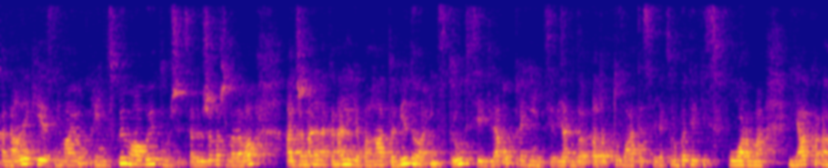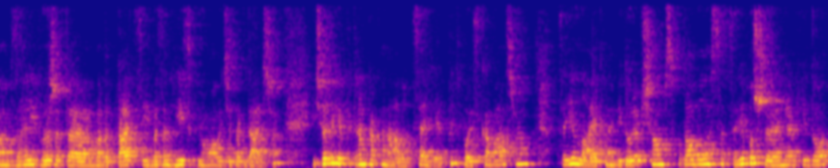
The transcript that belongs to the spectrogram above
канал, який я знімаю українською мовою, тому що це дуже важливо. Адже в мене на каналі є багато відео, інструкцій для українців, як адаптуватися, як зробити якісь форми, як е, взагалі вижити в адаптації без англійської мови чи так далі. І що таке підтримка каналу? Це є підписка ваша, це є лайк на відео, якщо вам сподобалося, це є поширення відео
